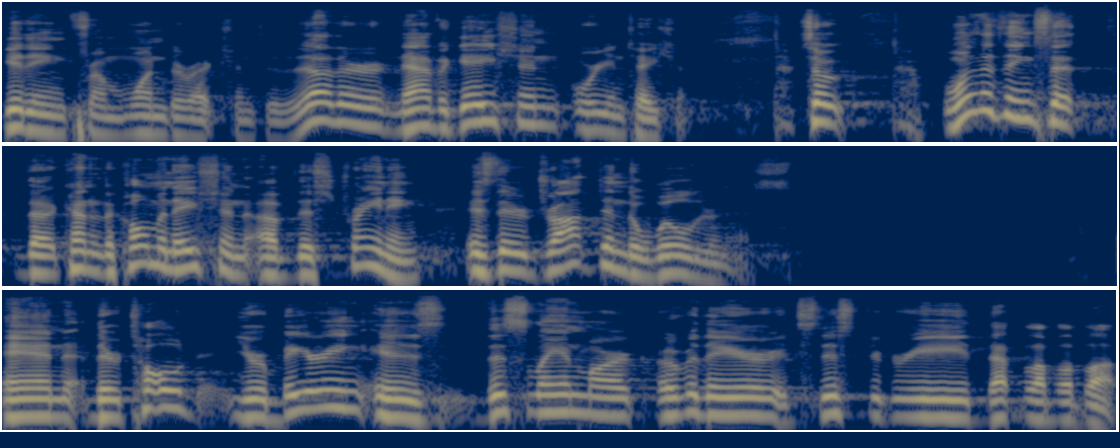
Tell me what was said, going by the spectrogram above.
getting from one direction to the other, navigation, orientation. So, one of the things that the kind of the culmination of this training is they're dropped in the wilderness and they're told your bearing is this landmark over there, it's this degree, that blah, blah, blah.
